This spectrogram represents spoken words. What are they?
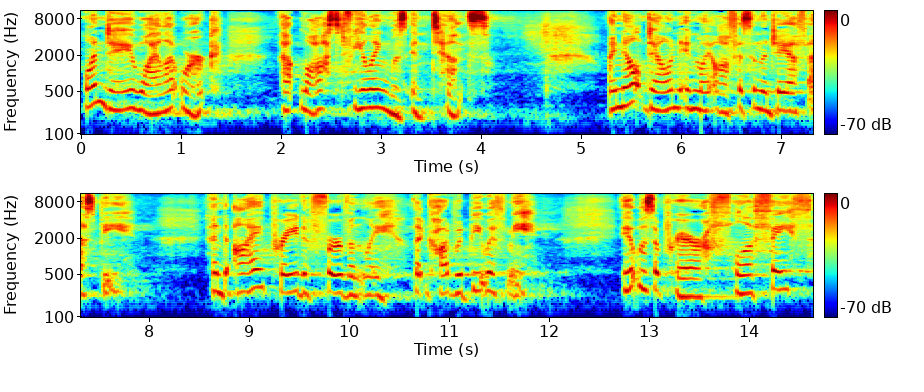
One day while at work, that lost feeling was intense. I knelt down in my office in the JFSB and I prayed fervently that God would be with me. It was a prayer full of faith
